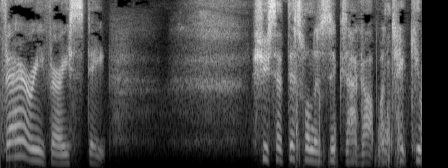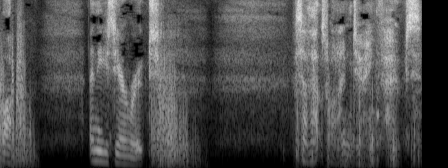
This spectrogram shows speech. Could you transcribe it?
very, very steep. She said this one is zigzag up and take you up an easier route. So that's what I'm doing, folks.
